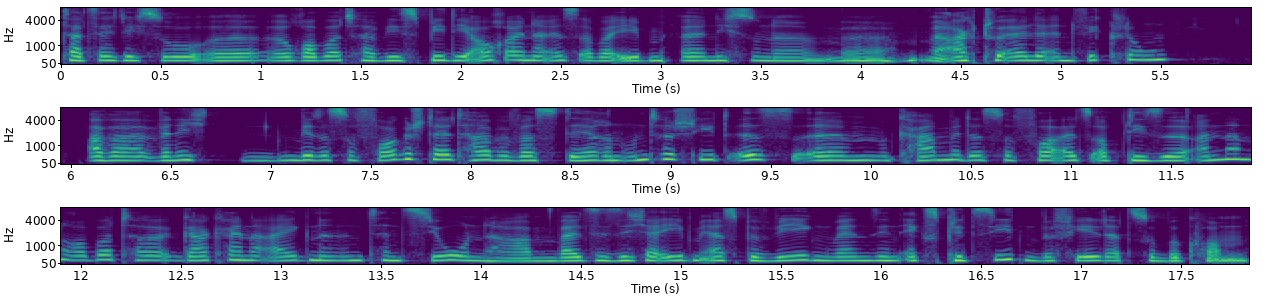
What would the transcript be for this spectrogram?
tatsächlich so äh, Roboter, wie Speedy auch einer ist, aber eben äh, nicht so eine äh, aktuelle Entwicklung. Aber wenn ich mir das so vorgestellt habe, was deren Unterschied ist, ähm, kam mir das so vor, als ob diese anderen Roboter gar keine eigenen Intentionen haben, weil sie sich ja eben erst bewegen, wenn sie einen expliziten Befehl dazu bekommen.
